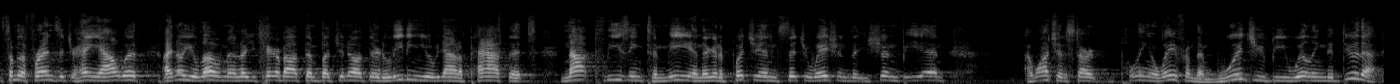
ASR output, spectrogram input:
some of the friends that you're hanging out with, I know you love them, I know you care about them, but you know, if they're leading you down a path that's not pleasing to me and they're going to put you in situations that you shouldn't be in, I want you to start pulling away from them. Would you be willing to do that?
